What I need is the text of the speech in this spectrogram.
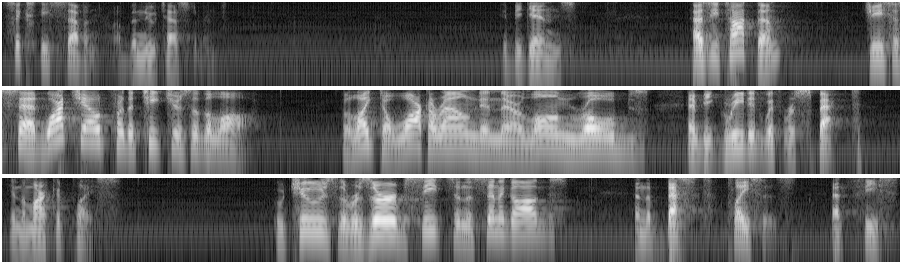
67 of the New Testament. It begins As he taught them, Jesus said, Watch out for the teachers of the law, who like to walk around in their long robes and be greeted with respect in the marketplace, who choose the reserved seats in the synagogues and the best places at feasts.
